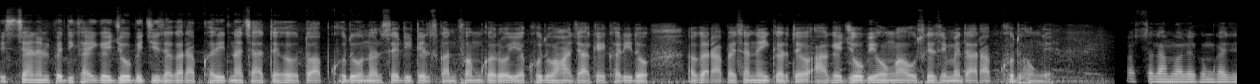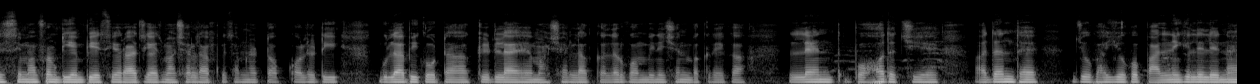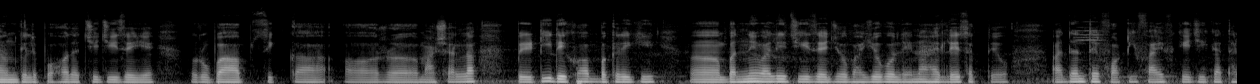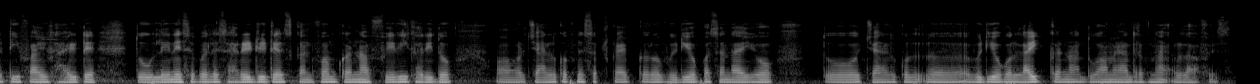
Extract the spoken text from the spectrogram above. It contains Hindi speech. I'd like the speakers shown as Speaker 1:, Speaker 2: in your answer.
Speaker 1: इस चैनल पे दिखाई गई जो भी चीज़ अगर आप ख़रीदना चाहते हो तो आप खुद ओनर से डिटेल्स कंफर्म करो या खुद वहाँ जाके ख़रीदो। अगर आप ऐसा नहीं करते हो, आगे जो भी होगा, उसके ज़िम्मेदार आप खुद होंगे।
Speaker 2: अस्सलाम वालेकुम गाइस सीमा फ्रॉम डीएमपीएससी और आज गाइस माशाल्लाह आपके सामने टॉप क्वालिटी गुलाबी कोटा किडला है। माशाल्लाह कलर कॉम्बिनेशन बकरे का। लेंथ बहुत अच्छी है। अदंत है। जो भाइयों को पालने के लिए लेना है, उनके लिए बहुत अच्छी चीज़ है ये। रुबाब, सिक्का और माशाल्लाह पेटी देखो आप बकरे की। बनने वाली चीज़ है जो भाइयों को लेना है, ले सकते हो। अदंत है। फोर्टी फाइव के जी का थर्टी फाइव हाइट है। तो लेने से पहले सारी डिटेल्स कंफर्म करना। फिर ही ख़रीदो और चैनल को अपने सब्सक्राइब करो, वीडियो पसंद आई हो तो चैनल को वीडियो को लाइक करना, दुआ में याद रखना, अल्लाह हाफिज़।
